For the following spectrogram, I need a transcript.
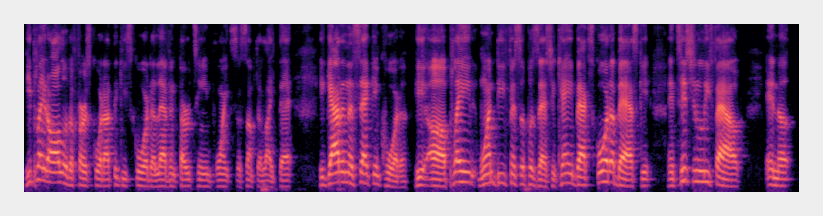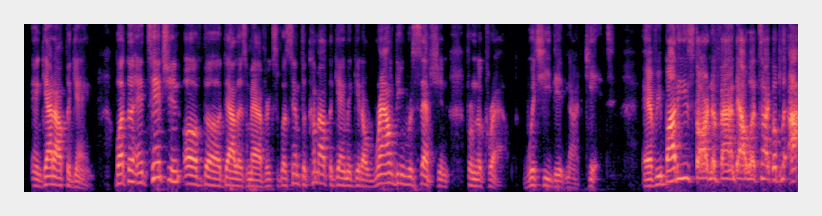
he played all of the first quarter. I think he scored 11, 13 points or something like that. He got in the second quarter. He uh played one defensive possession, came back, scored a basket, intentionally fouled, and uh and got out the game. But the intention of the Dallas Mavericks was him to come out the game and get a rounding reception from the crowd, which he did not get. Everybody is starting to find out what type of play. I,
